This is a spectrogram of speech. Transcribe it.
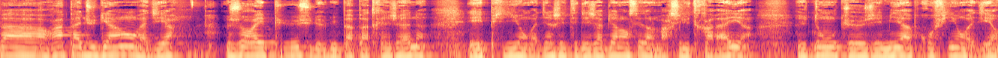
Euh, par rappât du gain, on va dire. J'aurais pu, je suis devenu papa très jeune, et puis on va dire j'étais déjà bien lancé dans le marché du travail, donc euh, j'ai mis à profit, on va dire,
